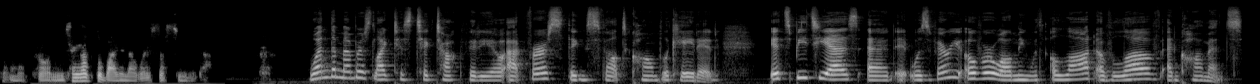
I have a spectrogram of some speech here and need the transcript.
또뭐 그런 생각도 많이 나고 했었습니다. When the members liked his TikTok video, at first things felt complicated. It's BTS, and it was very overwhelming with a lot of love and comments.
